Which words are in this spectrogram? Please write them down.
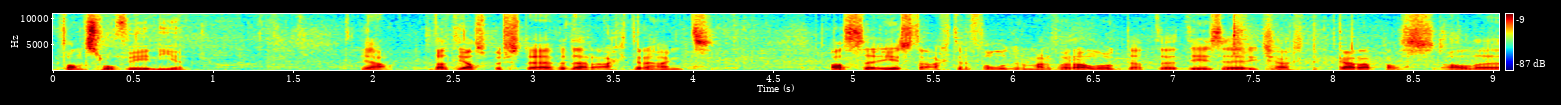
van Slovenië. ja, dat Jasper Stuyven daarachter hangt als eh, eerste achtervolger, maar vooral ook dat eh, deze Richard Carapaz al eh,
